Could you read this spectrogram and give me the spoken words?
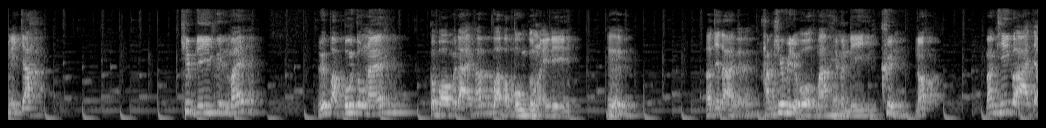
นะจ๊ะคลิปดีขึ้นไหมหรือปรับปรุงตรงไหน ก็บอกมาได้ครับว่าปรับปรุงตรงไหนดี เออเราจะได้แบบทำคลิปวิดีโอออกมาให้มันดีขึ้นเนาะบางทีก็อาจจะ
